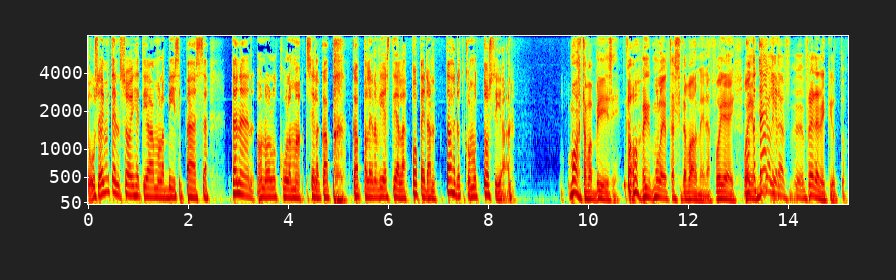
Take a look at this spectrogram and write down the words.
useimmiten soi heti aamulla biisi päässä. Tänään on ollut kuulemma siellä kapp- kappaleena viestiällä Popedan Tahdotko mut tosiaan? Mahtava biisi. Mi- Mulla ei ole tässä sitä valmiina. Voi ei. Voi Mutta ei. Mikä oli tämä Frederik-juttu?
